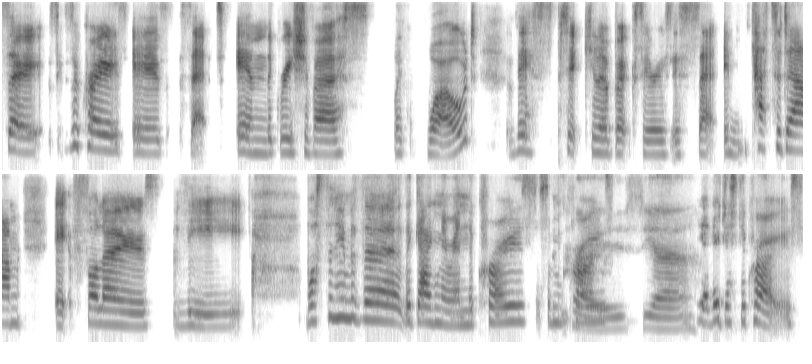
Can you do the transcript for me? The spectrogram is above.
So Six of Crows is set in the Grishaverse like world. This particular book series is set in Ketterdam. It follows the what's the name of the the gang they're in? The Crows, some crows. Crows, yeah. Yeah, they're just the Crows.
